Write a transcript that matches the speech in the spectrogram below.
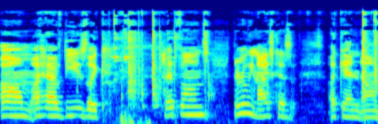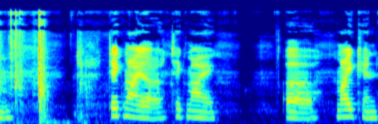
Um, I have these like headphones. They're really nice because I can um take my uh take my uh mic and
